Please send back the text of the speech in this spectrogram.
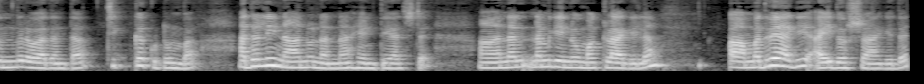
ಸುಂದರವಾದಂಥ ಚಿಕ್ಕ ಕುಟುಂಬ. ಅದರಲ್ಲಿ ನಾನು ನನ್ನ ಹೆಂಡತಿ ಅಷ್ಟೆ. ನನ್ನ ನಮಗೆ ಇನ್ನೂ ಮಕ್ಕಳಾಗಿಲ್ಲ ಮದುವೆ ಆಗಿ ಐದು ವರ್ಷ ಆಗಿದೆ.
